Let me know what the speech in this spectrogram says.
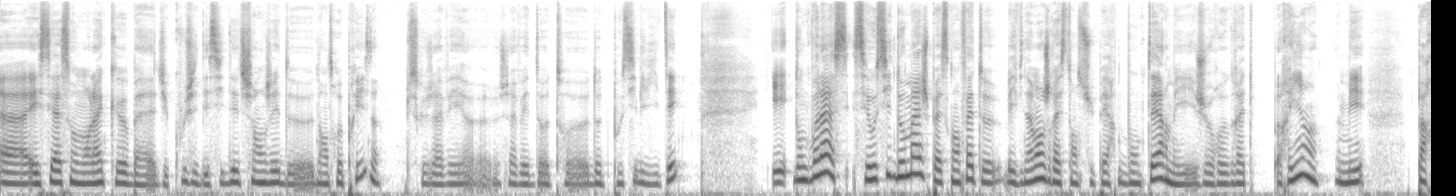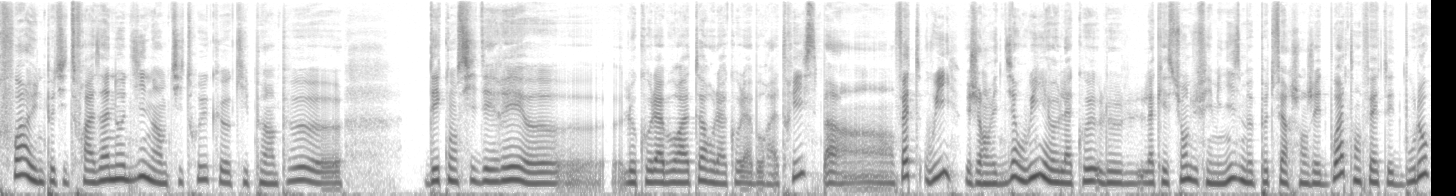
Euh, et c'est à ce moment-là que, bah, du coup, j'ai décidé de changer de- d'entreprise puisque j'avais euh, j'avais d'autres possibilités. Et donc voilà, c'est aussi dommage parce qu'en fait, évidemment, je reste en super bon terme et je regrette rien. Mais parfois, une petite phrase anodine, un petit truc qui peut un peu déconsidérer euh, le collaborateur ou la collaboratrice, ben en fait, oui, j'ai envie de dire oui, euh, la, le- la question du féminisme peut te faire changer de boîte en fait et de boulot.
